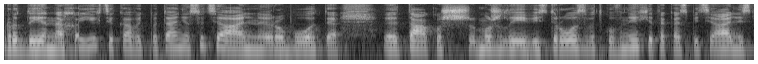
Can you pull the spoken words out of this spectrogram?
родинах. Їх цікавить питання соціальної роботи, е, також можливість розвитку. В них є така спеціальність,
